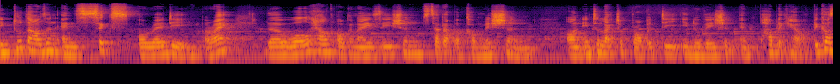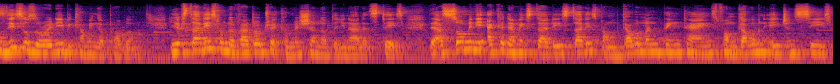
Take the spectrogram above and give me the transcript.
in 2006 already, all right, the World Health Organization set up a commission on intellectual property, innovation, and public health because this was already becoming a problem. You have studies from the Federal Trade Commission of the United States. There are so many academic studies, studies from government think tanks, from government agencies,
